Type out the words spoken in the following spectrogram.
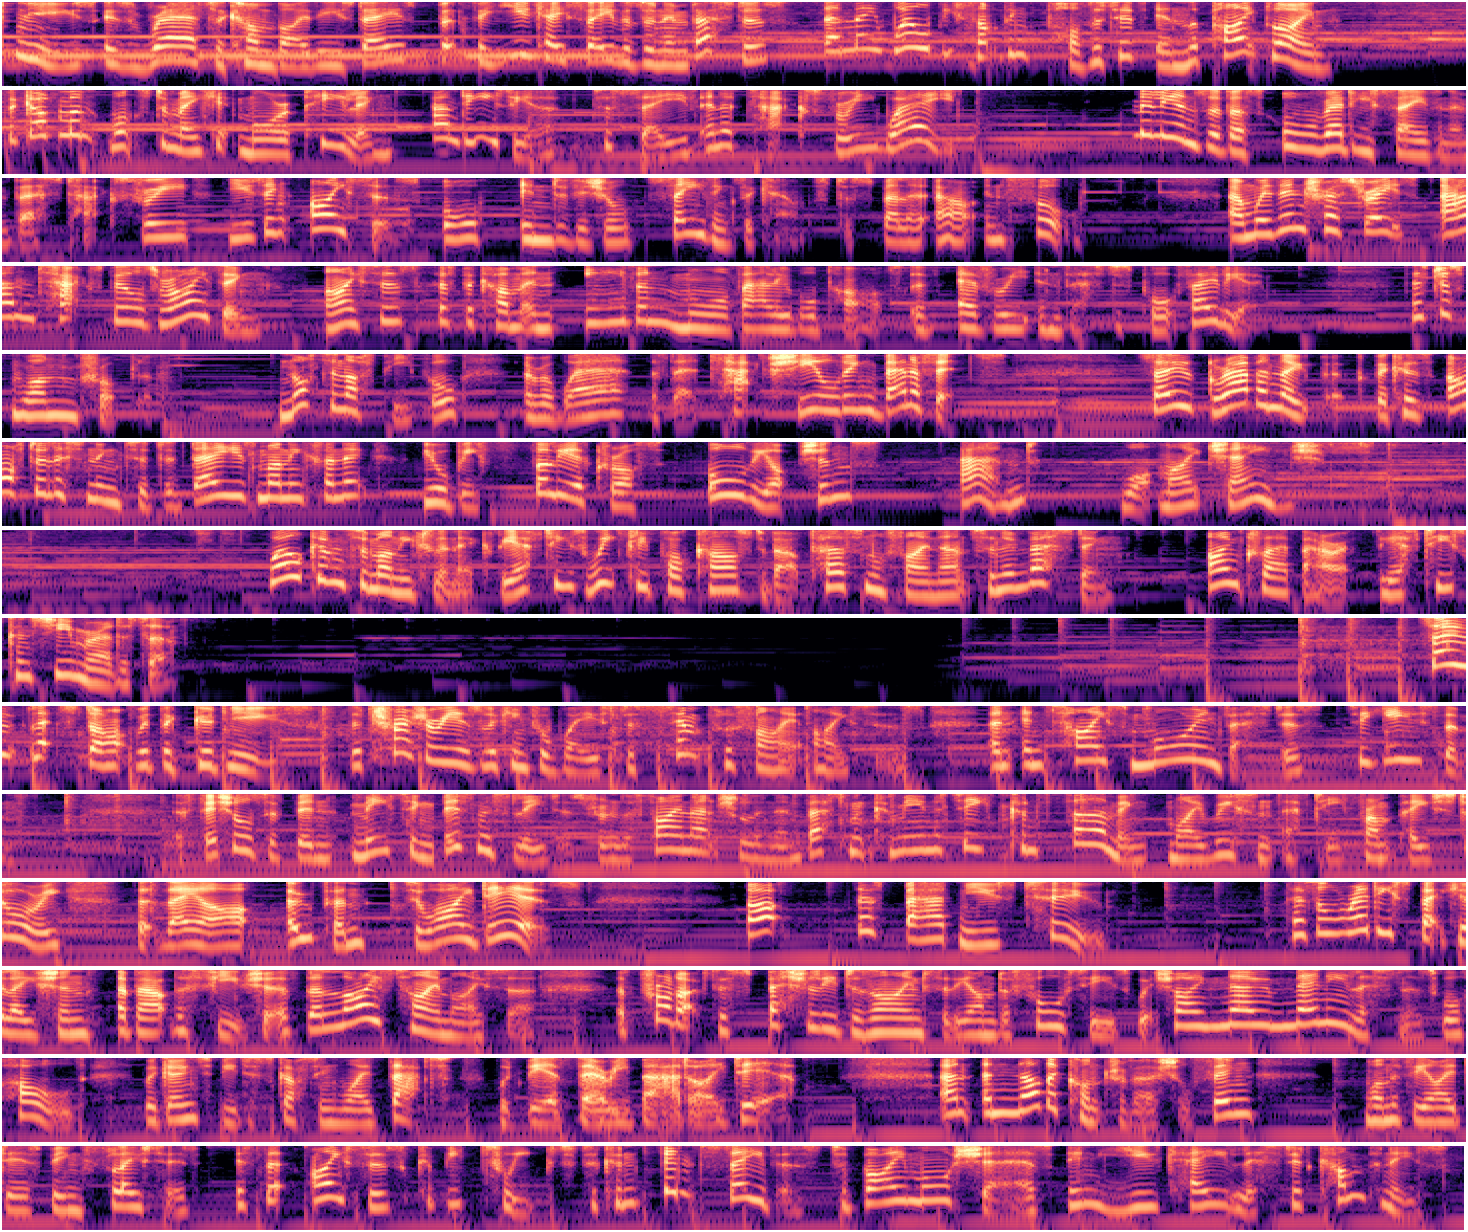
Good news is rare to come by these days, but for UK savers and investors, there may well be something positive in the pipeline. The government wants to make it more appealing and easier to save in a tax free way. Millions of us already save and invest tax free using ISAs or individual savings accounts to spell it out in full. And with interest rates and tax bills rising, ISAs have become an even more valuable part of every investor's portfolio. There's just one problem not enough people are aware of their tax shielding benefits. So grab a notebook because after listening to today's Money Clinic, you'll be fully across all the options and what might change. Welcome to Money Clinic, the FT's weekly podcast about personal finance and investing. I'm Claer Barrett, the FT's consumer editor. So let's start with the good news. The Treasury is looking for ways to simplify ISAs and entice more investors to use them. Officials have been meeting business leaders from the financial and investment community, confirming my recent FT front page story that they are open to ideas. But there's bad news too. There's already speculation about the future of the Lifetime ISA, a product especially designed for the under 40s, which I know many listeners will hold. We're going to be discussing why that would be a very bad idea. And another controversial thing, one of the ideas being floated, is that ISAs could be tweaked to convince savers to buy more shares in UK listed companies.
